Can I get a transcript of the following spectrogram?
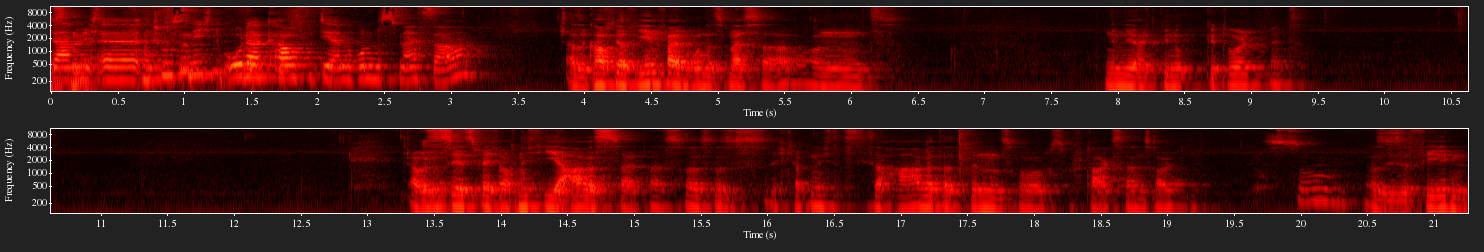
dann nicht. äh, tu es nicht oder kaufe dir ein rundes Messer. Also kauf dir auf jeden Fall ein rundes Messer und nimm dir halt genug Geduld mit. Aber es ist jetzt vielleicht auch nicht die Jahreszeit, weißt du? Ist, ich glaube nicht, dass diese Haare da drin so, so stark sein sollten. So. Also diese Fäden.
